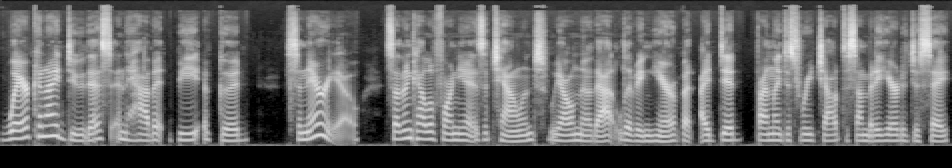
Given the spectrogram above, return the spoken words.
where can I do this and have it be a good scenario? Southern California is a challenge. We all know that living here, but I did finally just reach out to somebody here to just say,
